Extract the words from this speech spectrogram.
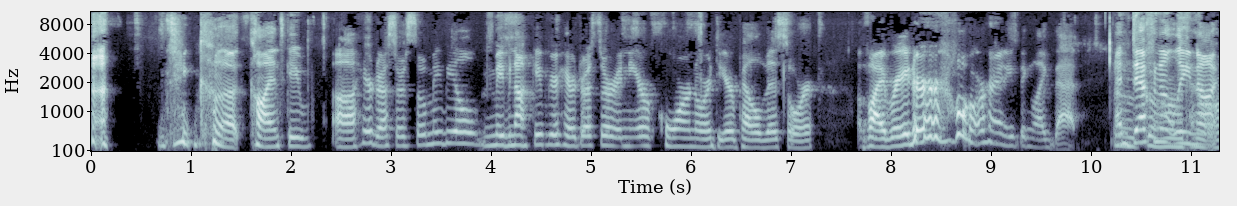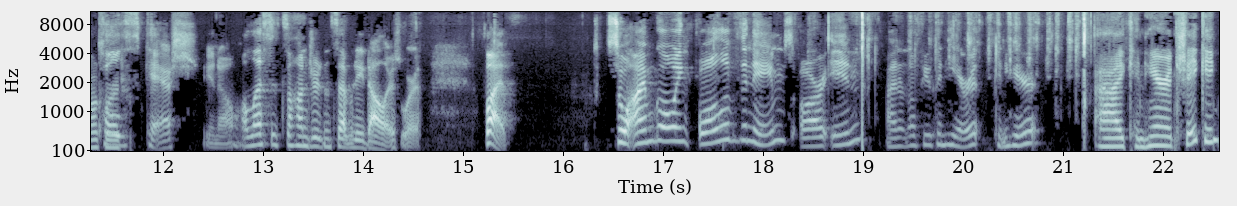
clients gave uh hairdressers. So maybe you'll maybe not give your hairdresser an ear of corn or a deer pelvis or a vibrator or anything like that. And Oh, definitely not cold cash, you know, unless it's $170 worth. But so I'm going all of the names are in I don't know if you can hear it. Can you hear it? I can hear it shaking.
